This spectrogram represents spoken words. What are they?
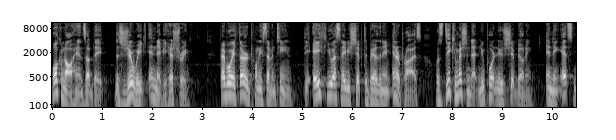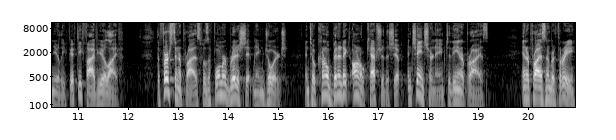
Welcome to All Hands Update. This is your week in Navy history. February 3, 2017, the 8th U.S. Navy ship to bear the name Enterprise was decommissioned at Newport News Shipbuilding, ending its nearly 55-year life. The first Enterprise was a former British ship named George, until Colonel Benedict Arnold captured the ship and changed her name to the Enterprise. Enterprise number 3,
